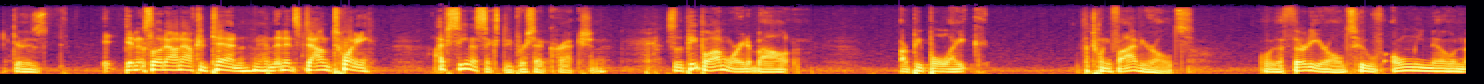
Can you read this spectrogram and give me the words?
because it didn't slow down after 10 and then it's down 20. I've seen a 60% correction. So, the people I'm worried about are people like the 25 year olds or the 30 year olds who've only known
